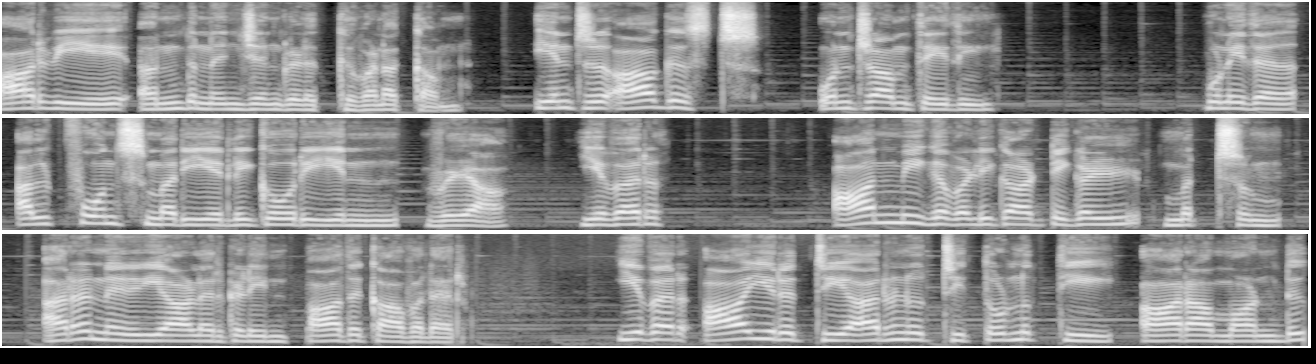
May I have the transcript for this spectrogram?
ஆர்விஏ அன்பு நெஞ்சங்களுக்கு வணக்கம். இன்று ஆகஸ்ட் ஒன்றாம் தேதி புனித அல்போன்ஸ் மரிய லிகோரியின் விழா. இவர் ஆன்மீக வழிகாட்டிகள் மற்றும் அறநெறியாளர்களின் பாதுகாவலர். இவர் ஆயிரத்தி அறுநூற்றி தொண்ணூற்றி ஆறாம் ஆண்டு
